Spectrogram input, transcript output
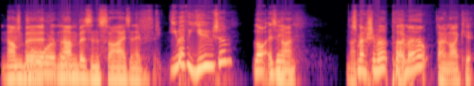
number, more of them? numbers, and size and everything. You ever use them? Like as in No, no, smash them up, put them out? don't like it.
